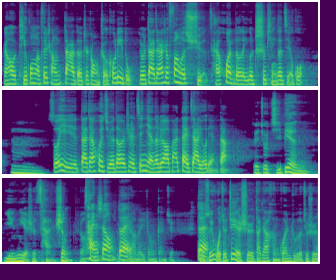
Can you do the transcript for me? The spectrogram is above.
然后提供了非常大的这种折扣力度，就是大家是放了血才换得了一个持平的结果。嗯，所以大家会觉得这今年的六幺八代价有点大。对，就即便。赢也是惨胜，是吧？惨胜，对这样的一种感觉。对，所以我觉得这也是大家很关注的，就是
